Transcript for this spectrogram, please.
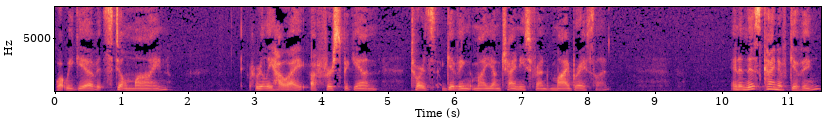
what we give. It's still mine. Really, how I first began towards giving my young Chinese friend my bracelet. And in this kind of giving,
